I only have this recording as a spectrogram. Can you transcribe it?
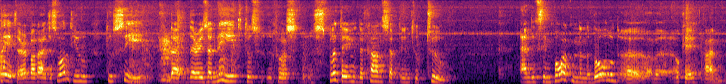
later, but I just want you to see that there is a need to, for splitting the concept into two. And it's important, and the gold, uh, okay, I'm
